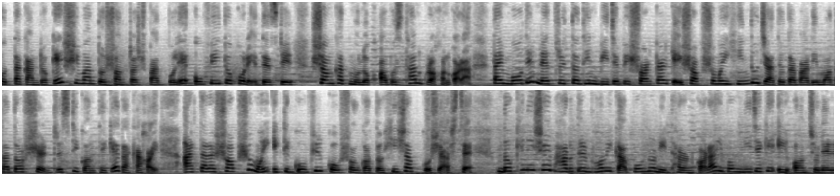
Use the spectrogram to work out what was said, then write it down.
হত্যাকাণ্ডকে সীমান্ত সন্ত্রাসবাদ বলে অভিহিত করে দেশটির সংঘাতমূলক অবস্থান গ্রহণ করা। তাই মোদীর নেতৃত্বাধীন বিজেপি সরকারকে সবসময় হিন্দু জাতীয়তাবাদী মতাদর্শের দৃষ্টিকোণ থেকে দেখা হয়, আর তারা সবসময় একটি গভীর কৌশলগত হিসাব কষে আসছে। দক্ষিণ এশিয়ায় ভারতের ভূমিকা পূর্ণ নির্ধারণ করা এবং নিজেকে এই অঞ্চলের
